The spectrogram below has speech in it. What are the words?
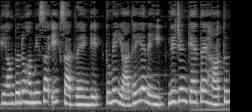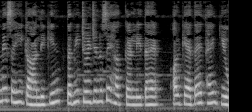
कि हम दोनों हमेशा एक साथ रहेंगे। तुम्हें याद है या नहीं? लीजुन कहता है हाँ तुमने सही कहा, लेकिन तभी चोईजुन उसे हक कर लेता है। और कहता है थैंक यू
